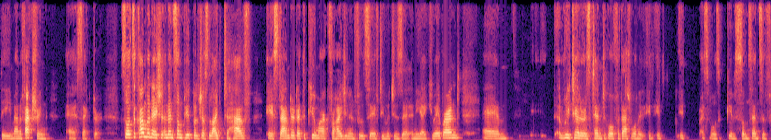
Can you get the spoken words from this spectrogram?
the manufacturing uh, sector. So it's a combination, and then some people just like to have a standard like the Q mark for hygiene and food safety, which is an EIQA brand. Um, retailers tend to go for that one. It, it, it, I suppose, it gives some sense of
